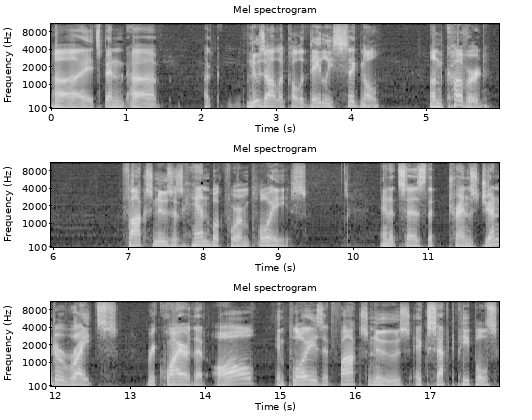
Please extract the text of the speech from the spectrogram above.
Uh, it's been uh, a news outlet called the Daily Signal uncovered Fox News' handbook for employees. And it says that transgender rights require that all employees at Fox News accept people's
